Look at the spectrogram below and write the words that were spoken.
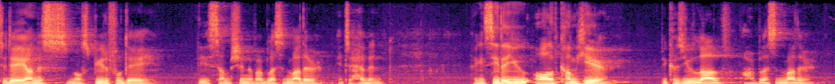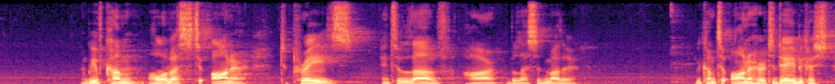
Today, on this most beautiful day, the Assumption of our Blessed Mother into heaven, I can see that you all have come here because you love our Blessed Mother. And we have come, all of us, to honor, to praise, and to love our Blessed Mother. We come to honor her today because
